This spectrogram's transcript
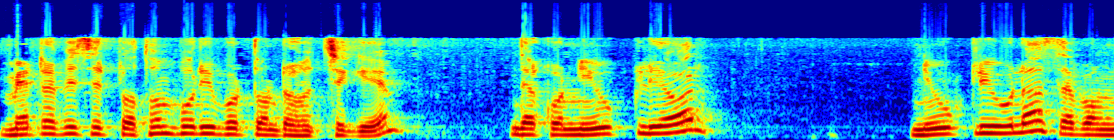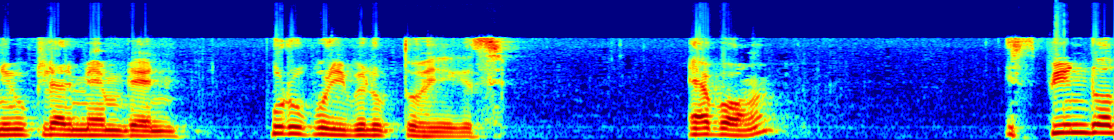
মেটাফেসের প্রথম পরিবর্তনটা হচ্ছে গিয়ে, দেখো নিউক্লিয়র, নিউক্লিউলাস এবং নিউক্লিয়ার মেমব্রেন পুরোপুরি বিলুপ্ত হয়ে গেছে। এবং স্পিন্ডল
